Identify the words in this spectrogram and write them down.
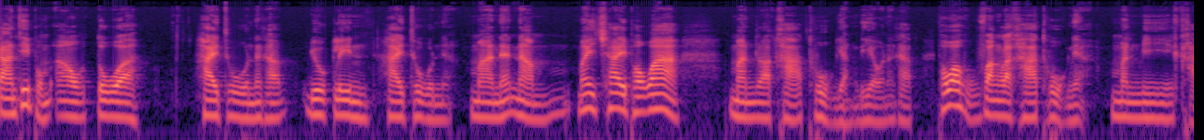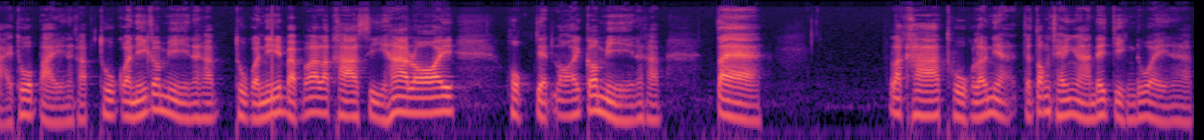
การที่ผมเอาตัว High Tune นะครับ U Green High Tune เนี่ยมาแนะนำไม่ใช่เพราะว่ามันราคาถูกอย่างเดียวนะครับ เพราะว่าหูฟังราคาถูกเนี่ยมันมีขายทั่วไปนะครับ ถูกกว่านี้ก็มีนะครับ ถูกกว่านี้แบบว่าราคา 4 500 6 700 ก็มีนะครับ แต่ราคาถูกแล้วเนี่ยจะต้องใช้งานได้จริงด้วยนะครับ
